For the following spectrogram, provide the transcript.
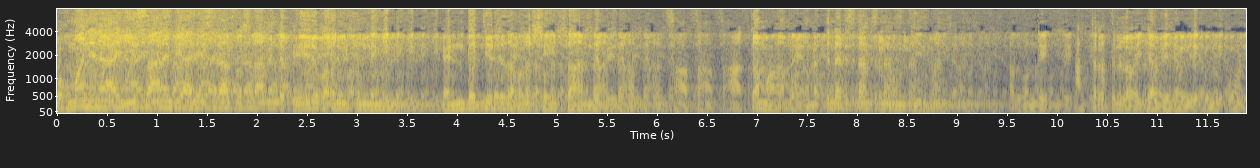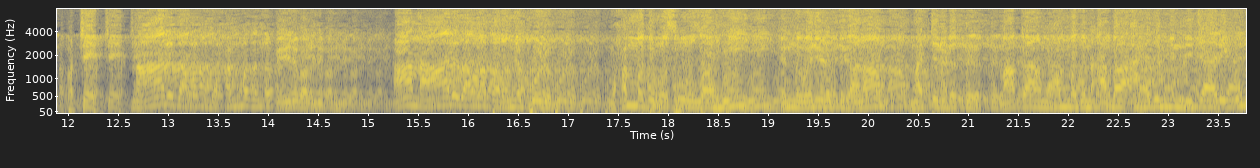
ബഹുമാനായ ഈസാ നബി അലൈഹി സ്വലാത്തു വസ്സലാമിന്റെ പേര് പറഞ്ഞിട്ടുണ്ടെങ്കിൽ എൺപത്തിയെട്ട് തവണ ഷെയ്ത്താന്റെ പേര് പറഞ്ഞിട്ടുണ്ട്. സാത്താൻ. ആക്ക എണ്ണത്തിന്റെ അടിസ്ഥാനത്തിൽ നമ്മൾ തീരുമാനിച്ചാൽ അതുകൊണ്ട് അത്തരത്തിലുള്ള വയ്യാപേരുകളിലേക്കൊന്നും പോകണ്ട. പക്ഷേ നാല് തവണ മുഹമ്മദ് എന്ന പേര് പറഞ്ഞിട്ടുണ്ട്. ആ നാല് തവണ പറഞ്ഞപ്പോഴും മുഹമ്മദ് റസൂലുള്ളാഹി എന്ന് ഒരിടത്ത് കാണാം മറ്റൊരിടത്ത് മാക്കാ മുഹമ്മദുൻ അബ അഹദിൻ മിൻ റിജാലിക്കും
